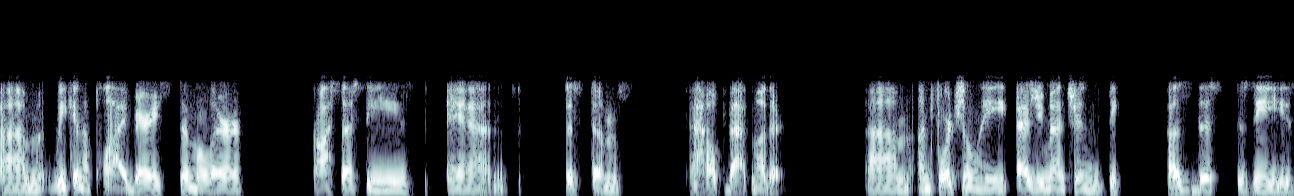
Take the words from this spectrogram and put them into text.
Um, we can apply very similar processes and systems to help that mother. Um, unfortunately, as you mentioned, because this disease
